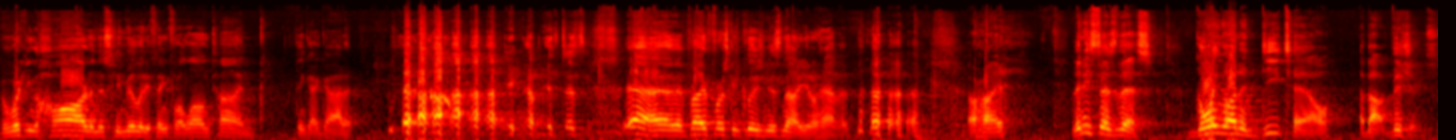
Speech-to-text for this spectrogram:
been working hard on this humility thing for a long time. I think I got it. you know, it's just, yeah, the very first conclusion is no, you don't have it. All right. Then he says this going on in detail about visions.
